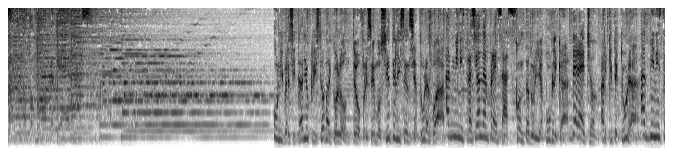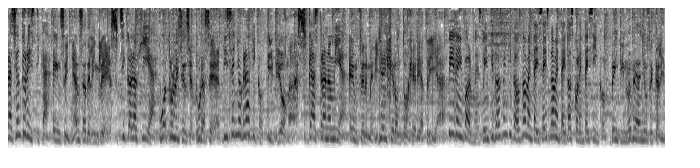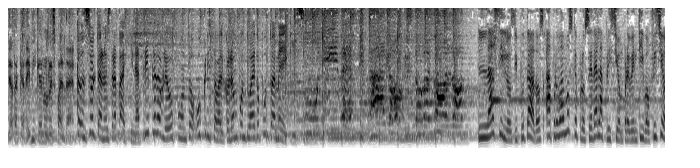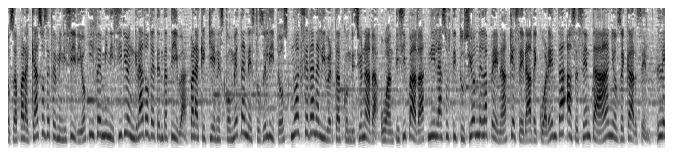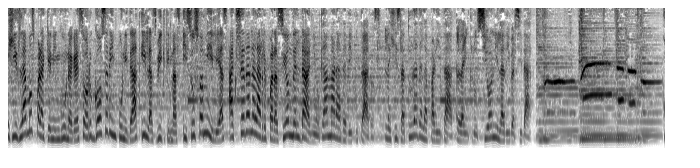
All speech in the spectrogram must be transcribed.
Universitario Cristóbal Colón, te ofrecemos siete licenciaturas WAP. Administración de empresas. Contaduría pública. Derecho. Arquitectura. Administración turística. Enseñanza del inglés. Psicología. Cuatro licenciaturas CEP. Diseño gráfico. Idiomas. Gastronomía. Enfermería y gerontogeriatría. Pide informes 22 22 96 92 45. 29 años de calidad académica nos respaldan. Consulta nuestra página www.ucristobalcolón.edu.mx. Universitario Cristóbal Colón. Las y los diputados aprobamos que proceda la prisión preventiva oficiosa para casos de feminicidio y feminicidio en grado de tentativa, para que quienes cometan estos delitos no accedan a libertad condicionada o anticipada ni la sustitución de la pena, que será de 40 a 60 años de cárcel. Legislamos para que ningún agresor goce de impunidad y las víctimas y sus familias accedan a la reparación del daño. Cámara de Diputados, Legislatura de la Paridad, la Inclusión y la Diversidad.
